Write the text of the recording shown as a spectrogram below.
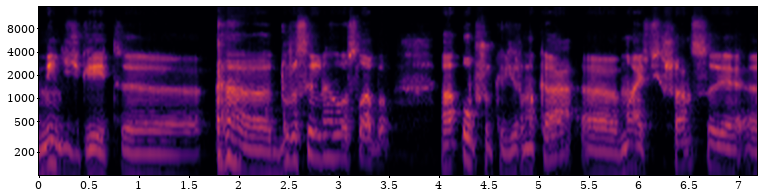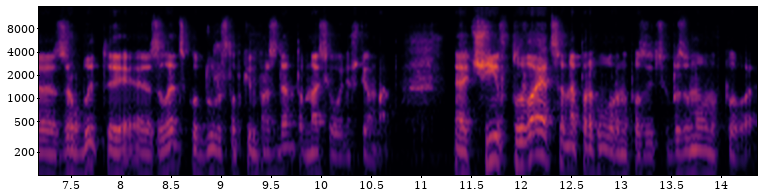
Міндічгейт е, дуже сильно його ослабив. А обшуки Єрмака е, мають всі шанси зробити Зеленського дуже слабким президентом на сьогоднішній момент. Чи впливає це на переговорну позицію? Безумовно, впливає.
